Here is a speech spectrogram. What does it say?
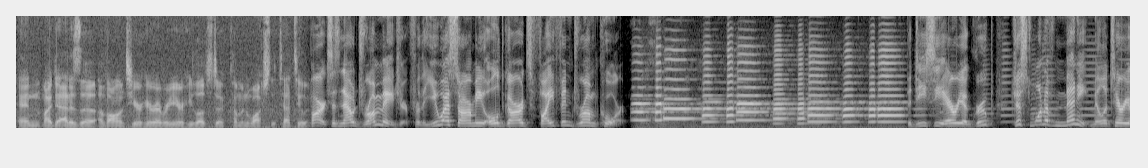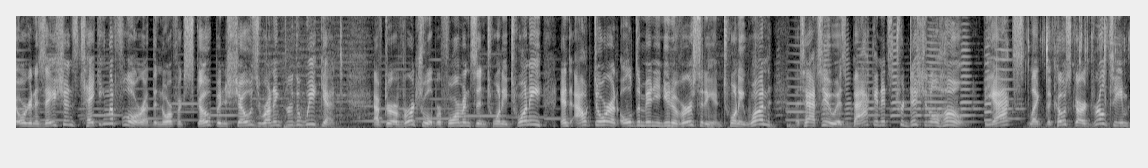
and my dad is a, a, volunteer here every year. He loves to come and watch the tattoo. Parks is now drum major for the U.S. Army Old Guard's Fife and Drum Corps. The DC area group, just one of many military organizations taking the floor at the Norfolk Scope and shows running through the weekend. After a virtual performance in 2020 and outdoor at Old Dominion University in 21, the tattoo is back in its traditional home. The acts, like the Coast Guard drill team,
